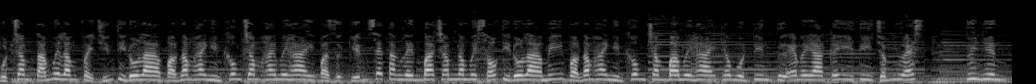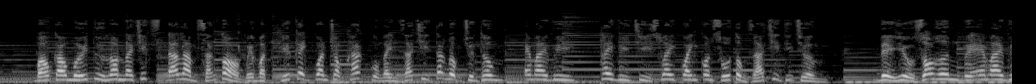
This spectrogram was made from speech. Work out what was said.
185,9 tỷ đô la vào năm 2022 và dự kiến sẽ tăng lên 356 tỷ đô la Mỹ vào năm 2032 theo nguồn tin từ MAKET.us. Tuy nhiên, báo cáo mới từ Lon Matrix đã làm sáng tỏ về mặt khía cạnh quan trọng khác của ngành giá trị tác động truyền thông, MIV, thay vì chỉ xoay quanh con số tổng giá trị thị trường. Để hiểu rõ hơn về MIV,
